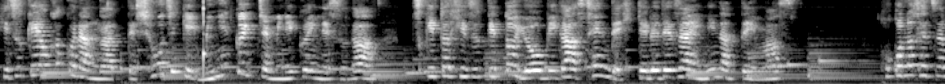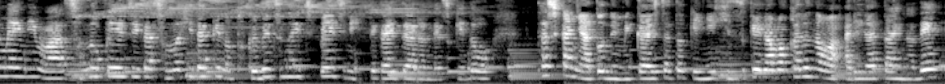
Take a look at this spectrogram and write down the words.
日付を書く欄があって正直見にくいっちゃ見にくいんですが月と日付と曜日が線で引けるデザインになっています。ここの説明にはそのページがその日だけの特別な1ページにって書いてあるんですけど確かに後で見返した時に日付がわかるのはありがたいので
